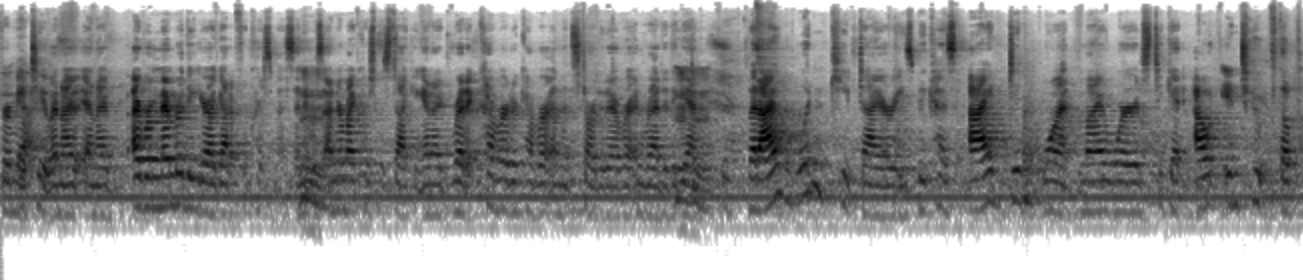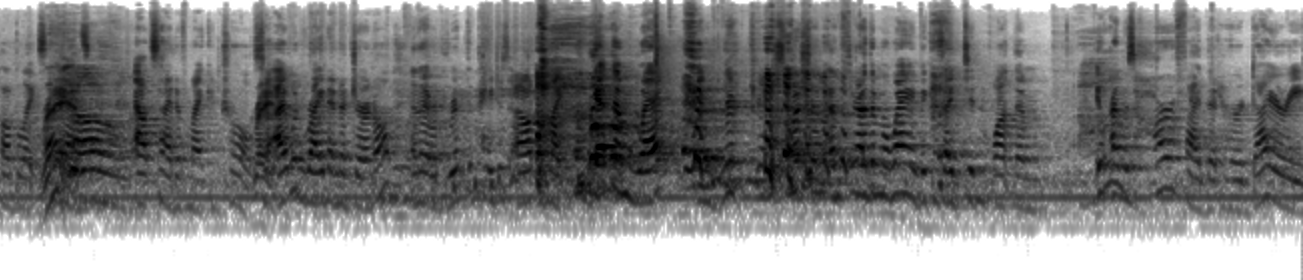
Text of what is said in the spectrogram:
for me Yeah. too, and I and I, I remember the year I got it for Christmas, and it was Mhm. under my Christmas stocking, and I read it cover to cover, and then started over and read it again. Mhm. Yeah. But I wouldn't keep diaries because I didn't want my words to get out into the public's Right. hands Oh. outside of my control. Right. So I would write in a journal, and then I would rip the pages out and like get them wet and rip and smush them and throw them away because I didn't want them. It, I was horrified that her diary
